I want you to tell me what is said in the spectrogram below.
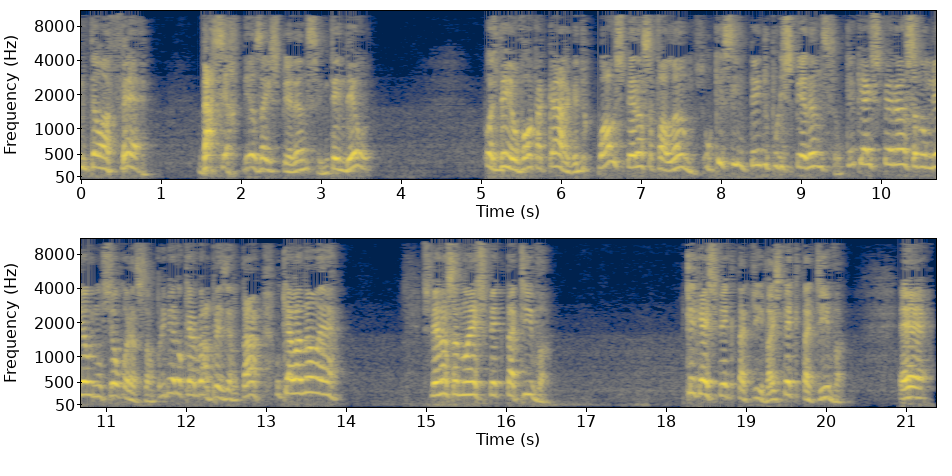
Então a fé dá certeza à esperança, entendeu? Pois bem, eu volto à carga. De qual esperança falamos? O que se entende por esperança? O que é a esperança no meu e no seu coração? Primeiro eu quero apresentar o que ela não é. Esperança não é expectativa. O que é a expectativa? A expectativa é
